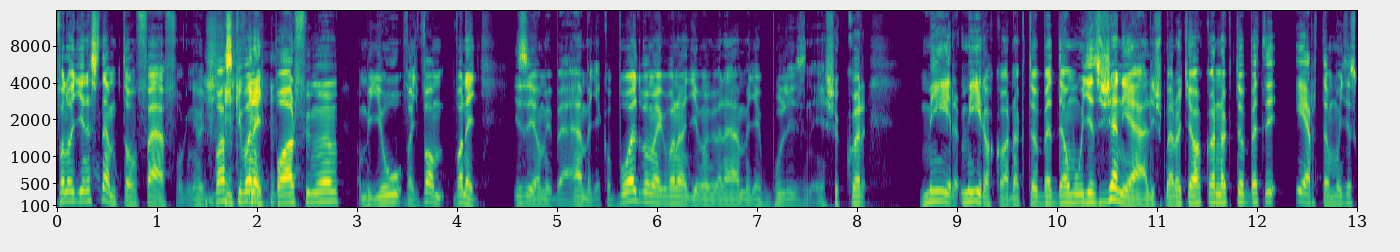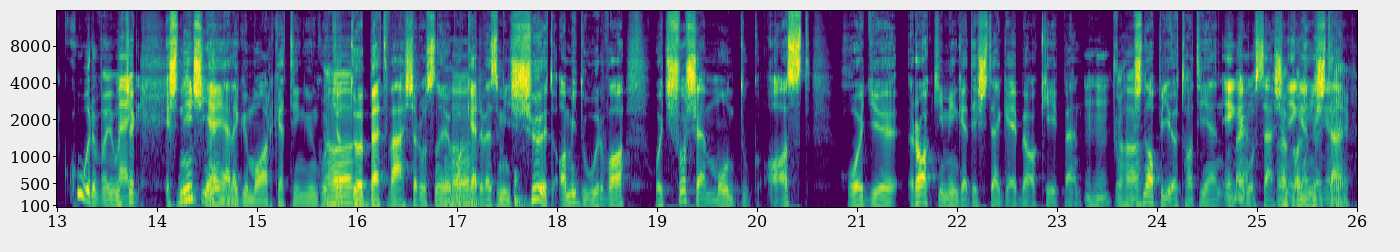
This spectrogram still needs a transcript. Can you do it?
valahogy én ezt nem tudom felfogni, hogy baszki, van egy parfümöm, ami jó, vagy van, van egy izé, amiben elmegyek a boltba, meg van egy, amiben elmegyek bulizni, és akkor miért, miért akarnak többet, de amúgy ez zseniális, mert hogyha akarnak többet, értem, hogy ez kurva jó. Meg, csak... És nincs ilyen jellegű marketingünk, hogyha Aha. többet vásárolsz, nagyobb Aha. a kedvezmény. Sőt, ami durva, hogy sosem mondtuk azt, hogy rak ki minket és tegelj be a képen. Uh-huh. Aha. És napi 5-6 ilyen Igen. megosztásunk Igen, van igen, Instán. igen.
